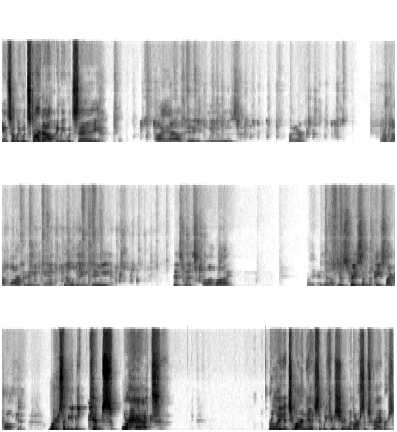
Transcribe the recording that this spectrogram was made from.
And so we would start out and we would say, I have a newsletter about marketing and building a business online. And then I'll do a space. I'm going to paste my prompt in. What are some unique tips or hacks related to our niche that we can share with our subscribers?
